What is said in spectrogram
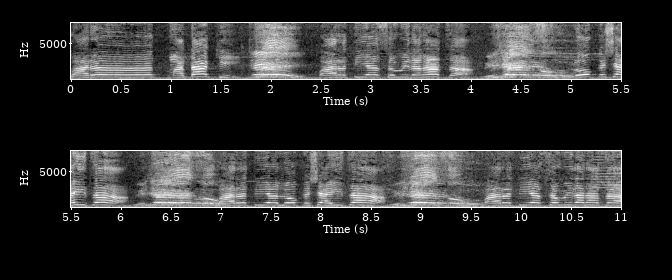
भारत माता की! भारतीय संविधानाचा! लोकशाहीचा! भारतीय लोकशाहीचा! भारतीय संविधानाचा!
